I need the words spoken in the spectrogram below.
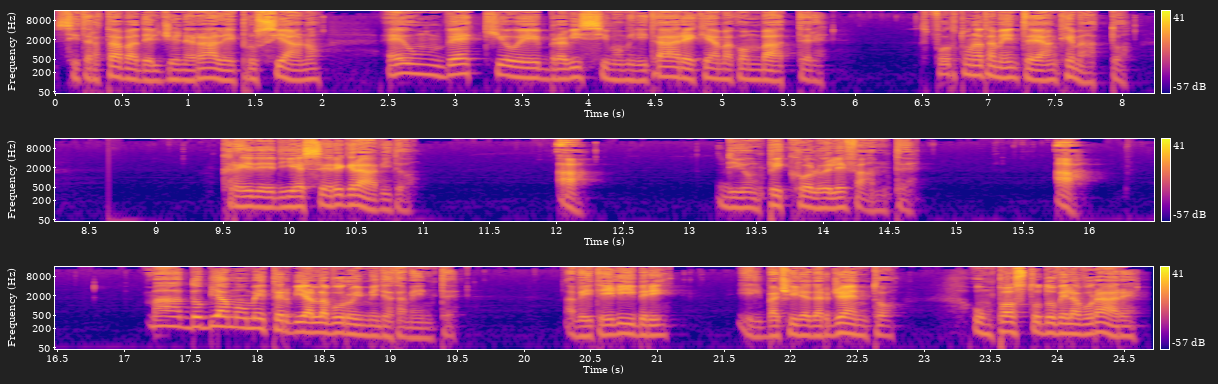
si trattava del generale prussiano, è un vecchio e bravissimo militare che ama combattere Sfortunatamente è anche matto. Crede di essere gravido. Ah. Di un piccolo elefante. Ah. Ma dobbiamo mettervi al lavoro immediatamente. Avete i libri? Il bacile d'argento? Un posto dove lavorare?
